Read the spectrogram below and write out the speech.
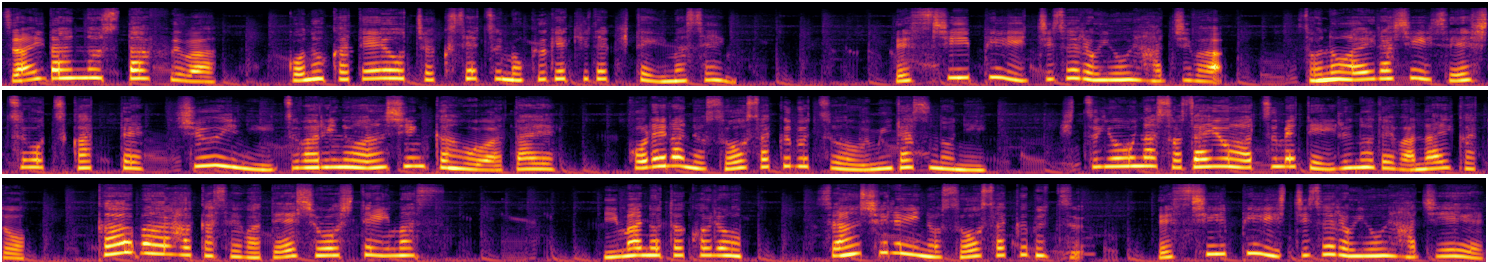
財団のスタッフは、この過程を直接目撃できていません。SCP-1048 は、その愛らしい性質を使って周囲に偽りの安心感を与え、これらの創作物を生み出すのに、必要な素材を集めているのではないかと、カーバー博士は提唱しています。今のところ、3種類の創作物、SCP-1048A、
